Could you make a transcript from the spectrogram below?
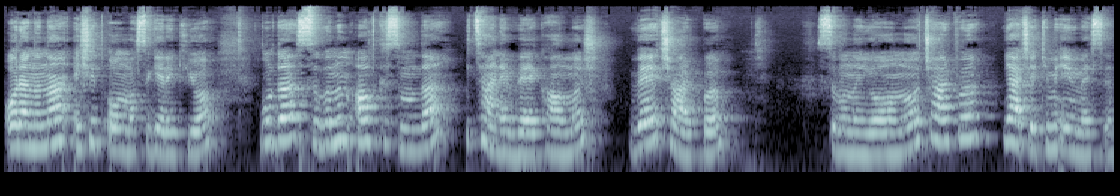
oranına eşit olması gerekiyor. Burada sıvının alt kısmında bir tane V kalmış. V çarpı sıvının yoğunluğu çarpı yerçekimi ivmesi.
